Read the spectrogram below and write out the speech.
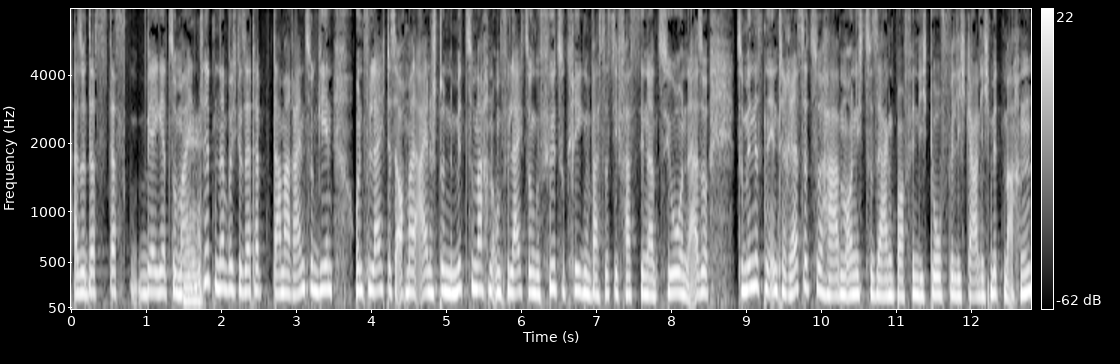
Also das, das wäre jetzt so mein mhm. Tipp, ne, wo ich gesagt habe, da mal reinzugehen und vielleicht das auch mal eine Stunde mitzumachen, um vielleicht so ein Gefühl zu kriegen, was ist die Faszination. Also zumindest ein Interesse zu haben und nicht zu sagen, boah, finde ich doof, will ich gar nicht mitmachen.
